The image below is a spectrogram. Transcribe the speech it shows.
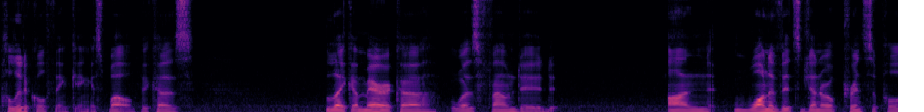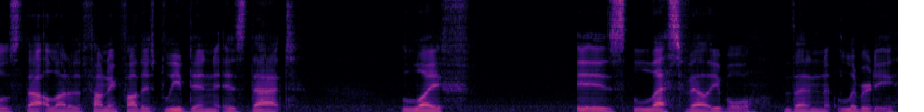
political thinking as well, because like America was founded on one of its general principles that a lot of the founding fathers believed in is that life is less valuable than liberty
